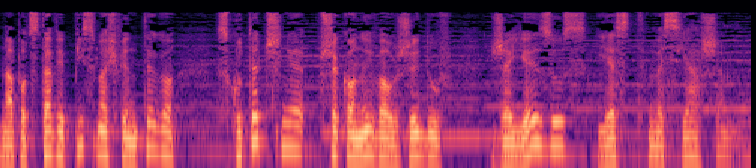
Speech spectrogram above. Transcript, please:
na podstawie Pisma Świętego skutecznie przekonywał Żydów, że Jezus jest Mesjaszem.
